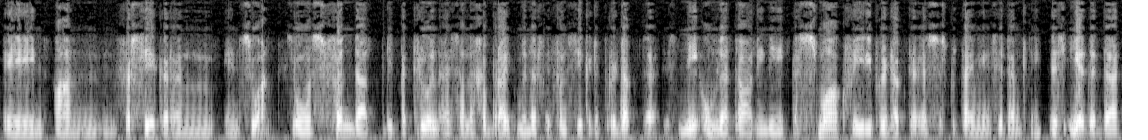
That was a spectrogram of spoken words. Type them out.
en aan versekerings en so aan. So ons vind dat die patroon is hulle gebruik minder van sekere produkte. Dis nie omdat daar nie 'n smaak vir hierdie produkte is soos baie mense dink nie. Dis eerder dat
